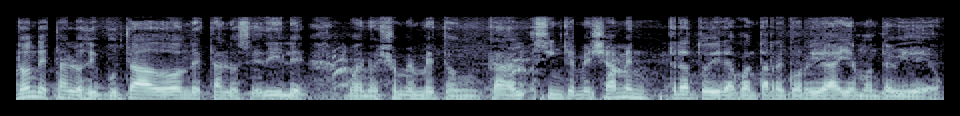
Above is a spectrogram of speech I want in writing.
¿dónde están los diputados? ¿Dónde están los ediles? Bueno, yo me meto en cada... Sin que me llamen, trato de ir a cuánta recorrida hay en Montevideo.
